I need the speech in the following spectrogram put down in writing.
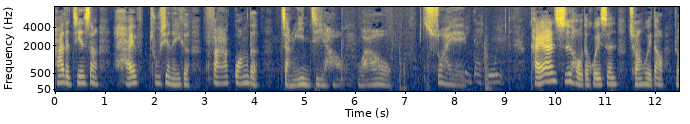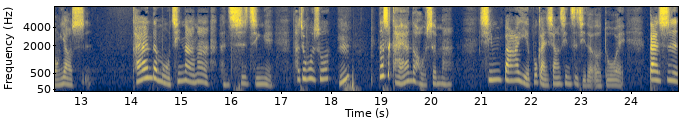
他的肩上还出现了一个发光的掌印记号，哇哦，帅哎！历代火影。凯安狮吼的回声传回到荣耀时，凯安的母亲娜娜很吃惊诶，她就问说：“嗯，那是凯安的吼声吗？”辛巴也不敢相信自己的耳朵哎，但是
